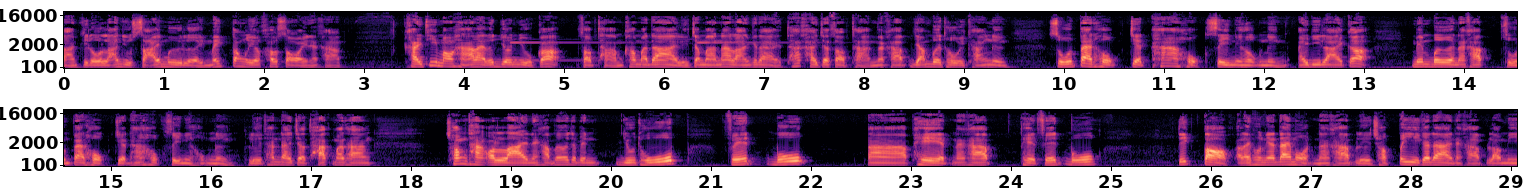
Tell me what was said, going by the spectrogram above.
3กิโลร้านอยู่ซ้ายมือเลย ไม่ต้องเลี้ยวเข้าซอยนะครับ ใครที่มองหาอะไรรถยนต์อยู่ก็สอบถามเข้ามาได้ หรือจะมาหน้าร้านก็ได้ ถ้าใครจะสอบถามนะครับ ย้ำเบอร์โทรอีกครั้งหนึ่ง 0867564161 ID Line ก็เมมเบอร์นะครับ 0867564161 หรือท่านใดจะทักมาทางช่องทางออนไลน์นะครับ ไม่ว่าจะเป็น YouTube Facebook อ่าเพจนะครับ เพจ Facebook TikTok อะไรพวกนี้ได้หมดนะครับ หรือ s h อ p e e ก็ได้นะครับ เรามี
